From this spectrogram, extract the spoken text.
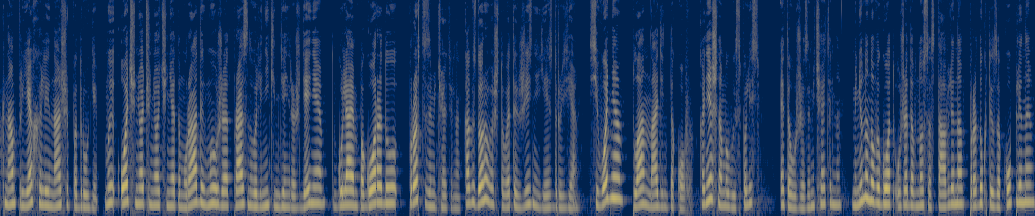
к нам приехали наши подруги. Мы очень-очень-очень этому рады. Мы уже отпраздновали Никин день рождения, гуляем по городу. Просто замечательно. Как здорово, что в этой жизни есть друзья. Сегодня план на день таков. Конечно, мы выспались. Это уже замечательно. Меню на Новый год уже давно составлено, продукты закуплены.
